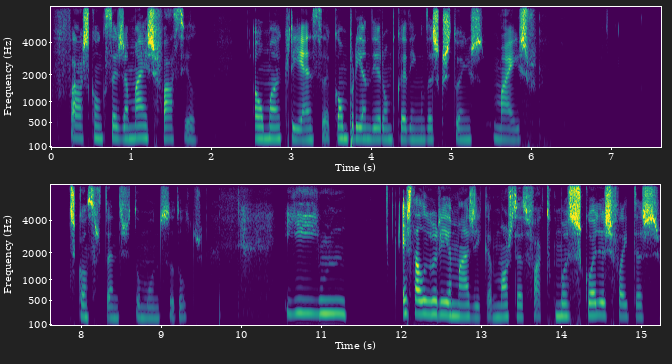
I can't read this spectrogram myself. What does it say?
faz com que seja mais fácil a uma criança compreender um bocadinho das questões mais desconcertantes do mundo dos adultos. E hum, esta alegoria mágica mostra de facto como as escolhas feitas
